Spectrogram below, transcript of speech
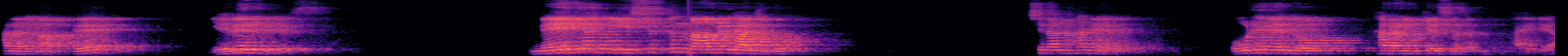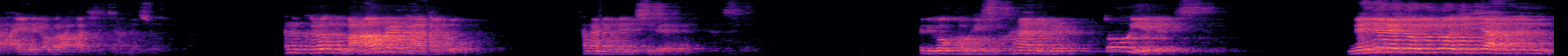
하나님 앞에 예배를 드렸어요. 매년 이 슬픈 마음을 가지고 지난 한 해, 올해에도 하나님께서는 나에게 아이를 허락하시지 않으셨다. 하는 그런 마음을 가지고 하나님의 집에 갔어요. 그리고 거기서 하나님을 또 예배했어요. 내년에도 이루어지지 않는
